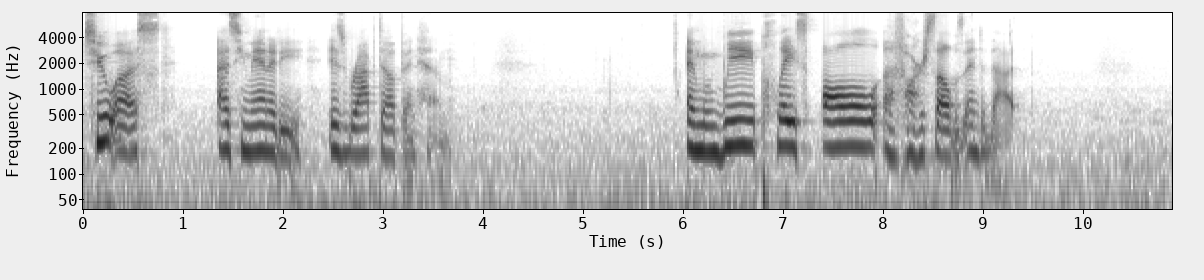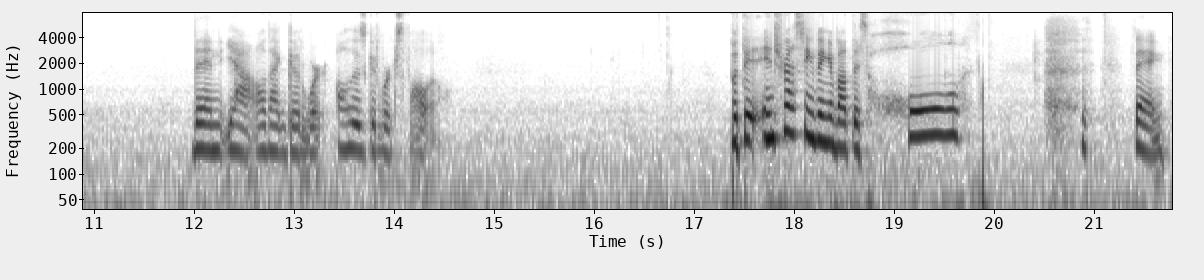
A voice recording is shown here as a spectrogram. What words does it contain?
to us as humanity is wrapped up in him. And when we place all of ourselves into that, then yeah, all that good work, all those good works follow. But the interesting thing about this whole thing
